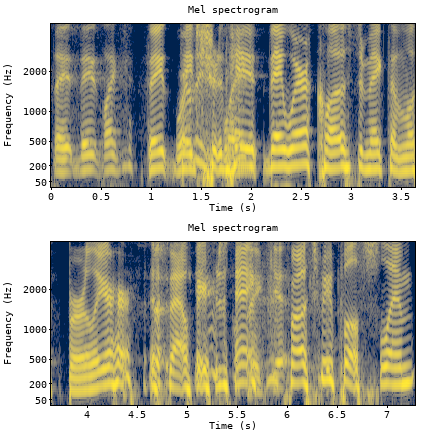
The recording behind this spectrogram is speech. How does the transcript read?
they they like They they, tr- they they wear clothes to make them look burlier. Is that what you're saying? like. Most people slim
